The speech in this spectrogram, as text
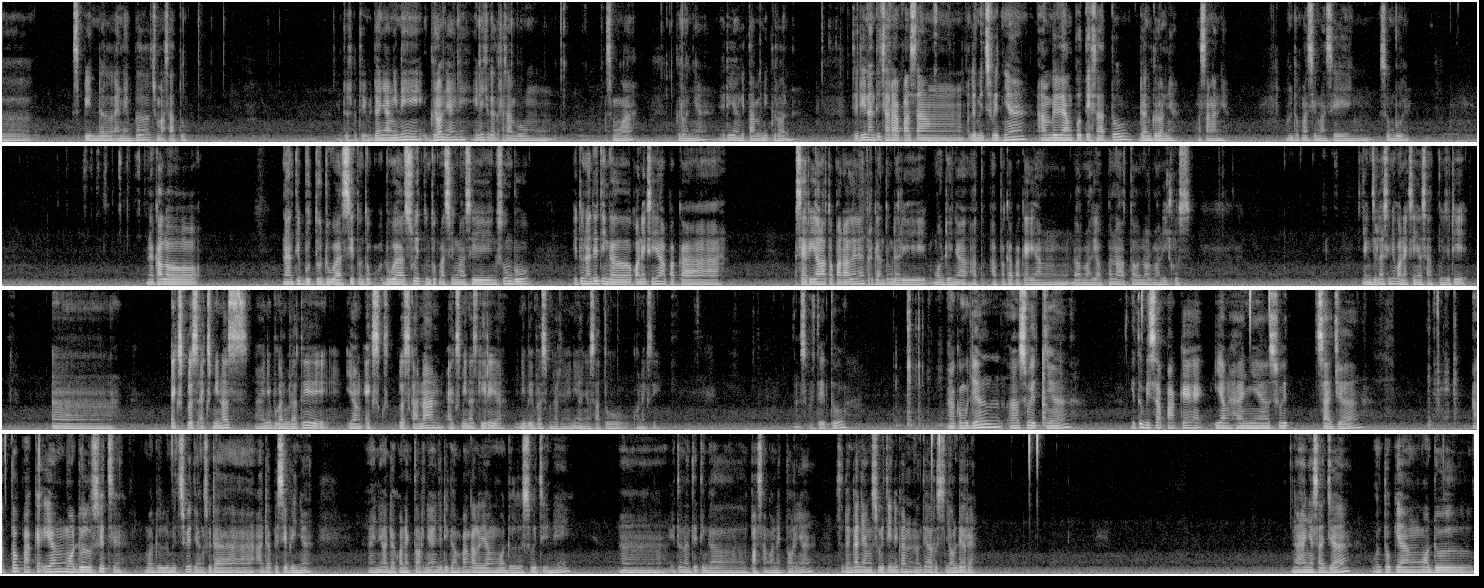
spindle enable cuma satu. Itu seperti itu. dan yang ini ground ya ini ini juga tersambung semua groundnya. Jadi yang hitam ini ground jadi nanti cara pasang limit switchnya ambil yang putih satu dan groundnya pasangannya untuk masing-masing sumbu. Nah kalau nanti butuh dua seat untuk dua switch untuk masing-masing sumbu itu nanti tinggal koneksinya apakah serial atau paralel ya tergantung dari modenya apakah pakai yang normally open atau normally close yang jelas ini koneksinya satu. Jadi uh, X plus X minus nah ini bukan berarti yang X plus kanan X minus kiri ya. Ini bebas sebenarnya ini hanya satu koneksi. Nah, seperti itu. Nah, kemudian uh, switchnya itu bisa pakai yang hanya switch saja atau pakai yang modul switch ya. Modul limit switch yang sudah ada PCB nya nah ini ada konektornya jadi gampang kalau yang modul switch ini. Uh, itu nanti tinggal pasang konektornya. Sedangkan yang switch ini kan nanti harus nyolder ya. Nah hanya saja untuk yang modul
